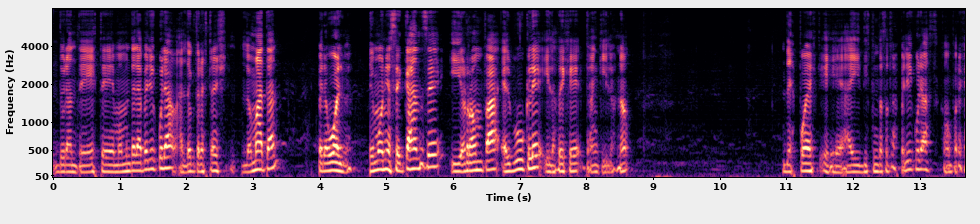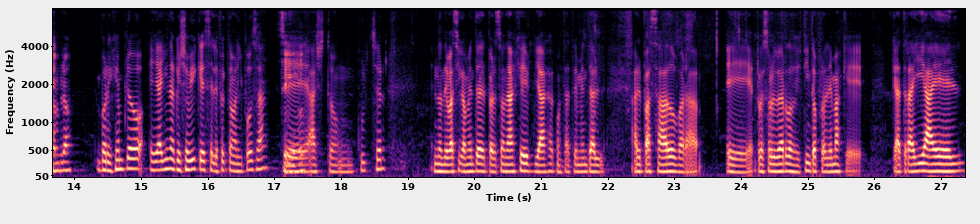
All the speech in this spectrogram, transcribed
durante este momento de la película, al Doctor Strange lo matan, pero vuelve. El demonio se canse y rompa el bucle y los deje tranquilos, ¿no? Después eh, hay distintas otras películas, como por ejemplo... Por ejemplo, eh, hay una que yo vi que es El efecto mariposa, de Ashton Kutcher, en donde básicamente el personaje viaja constantemente al, al pasado para eh, resolver los distintos problemas que, que, atraía a él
